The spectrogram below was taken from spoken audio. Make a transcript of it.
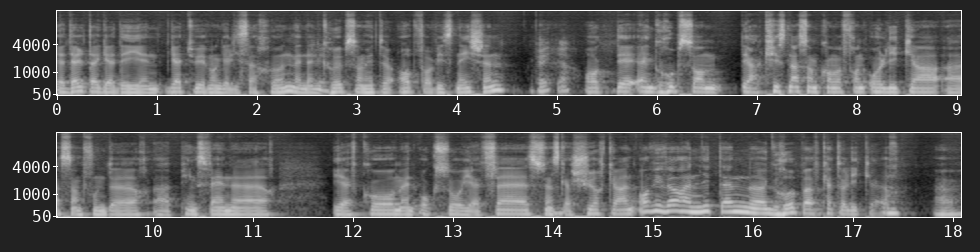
jag deltagade i en gatuevangelisation med en Okej. grupp som heter Hope for this Nation. Okej, ja. Och det är en grupp som, ja, kristna som kommer från olika uh, samfunder, uh, pingstvänner, EFK, men också EFS, Svenska kyrkan. Och vi var en liten uh, grupp av katoliker. Uh,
